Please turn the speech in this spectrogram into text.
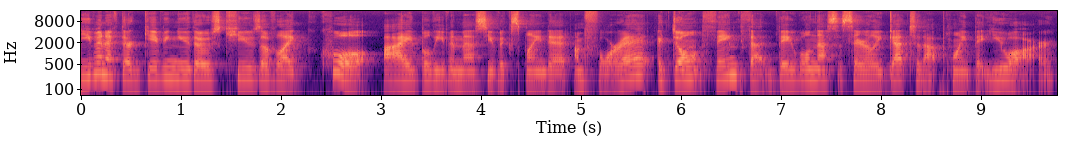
even if they're giving you those cues of like, cool, I believe in this, you've explained it, I'm for it, I don't think that they will necessarily get to that point that you are.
